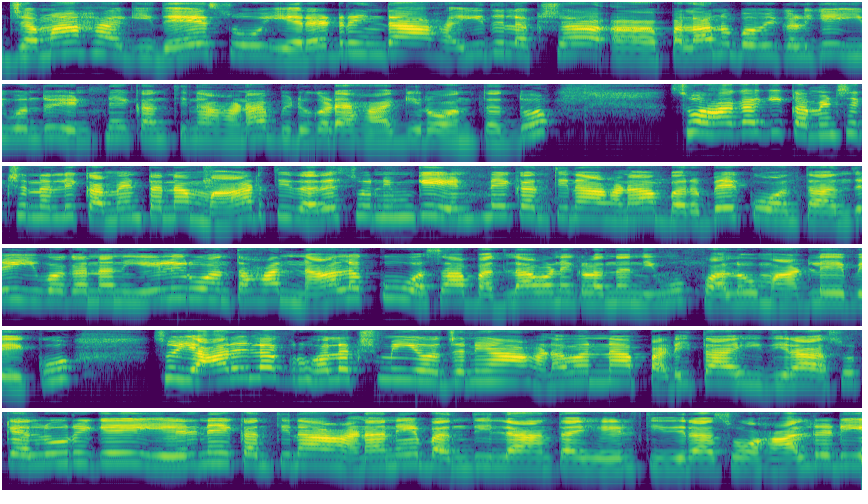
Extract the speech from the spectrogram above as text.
ಜಮಾ ಆಗಿದೆ, ಸೊ, ಎರಡರಿಂದ ಐದು ಲಕ್ಷ ಫಲಾನುಭವಿಗಳಿಗೆ ಈ ಒಂದು ಎಂಟನೇ ಕಂತಿನ ಹಣ ಬಿಡುಗಡೆ ಆಗಿರೋ ಅಂಥದ್ದು. ಸೊ ಹಾಗಾಗಿ ಕಮೆಂಟ್ ಸೆಕ್ಷನಲ್ಲಿ ಕಮೆಂಟನ್ನು ಮಾಡ್ತಿದ್ದಾರೆ. ಸೊ ನಿಮಗೆ ಎಂಟನೇ ಕಂತಿನ ಹಣ ಬರಬೇಕು ಅಂತ ಅಂದರೆ ಇವಾಗ ನಾನು ಹೇಳಿರುವಂತಹ ನಾಲ್ಕು ಹೊಸ ಬದಲಾವಣೆಗಳನ್ನು ನೀವು ಫಾಲೋ ಮಾಡಲೇಬೇಕು. ಸೊ ಯಾರೆಲ್ಲ ಗೃಹಲಕ್ಷ್ಮಿ ಯೋಜನೆಯ ಹಣವನ್ನು ಪಡಿತಾ ಇದ್ದೀರಾ? ಸೊ ಕೆಲವರಿಗೆ ಏಳನೇ ಕಂತಿನ ಹಣನೇ ಬಂದಿಲ್ಲ ಅಂತ ಹೇಳ್ತಿದ್ದೀರಾ? ಸೊ ಆಲ್ರೆಡಿ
